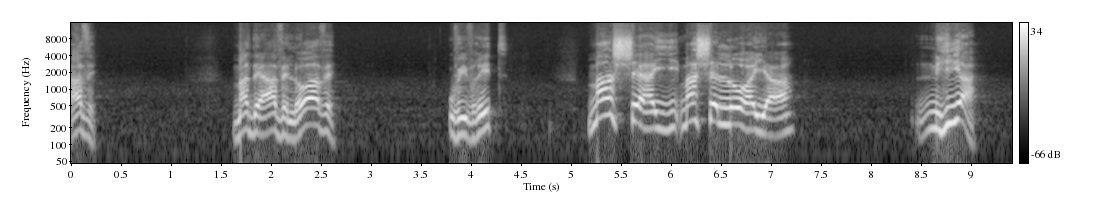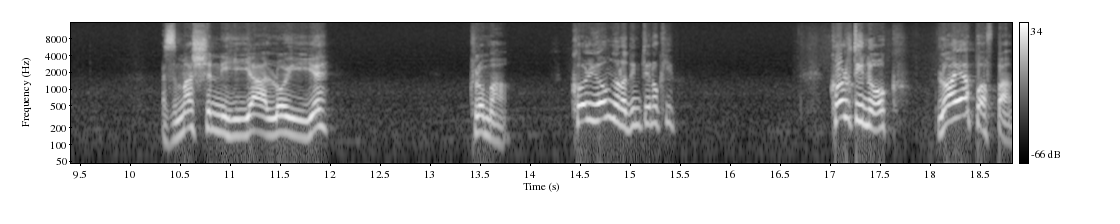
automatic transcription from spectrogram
אהבה. מה דאהבה לא אהבה? ובעברית, מה, שהי... מה שלא היה, נהיה. אז מה שנהיה לא יהיה? כלומר, כל יום נולדים תינוקים. כל תינוק לא היה פה אף פעם.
